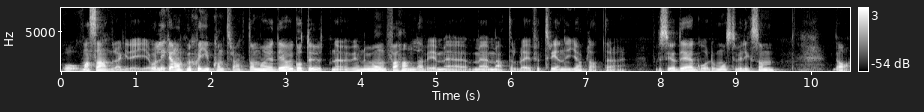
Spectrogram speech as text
och massa andra grejer. Och likadant med skivkontrakt. De har ju, det har ju gått ut nu. Nu omförhandlar vi med, med Metal Blade för tre nya plattor här. Får vi se hur det går. Då måste vi liksom... Ja,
